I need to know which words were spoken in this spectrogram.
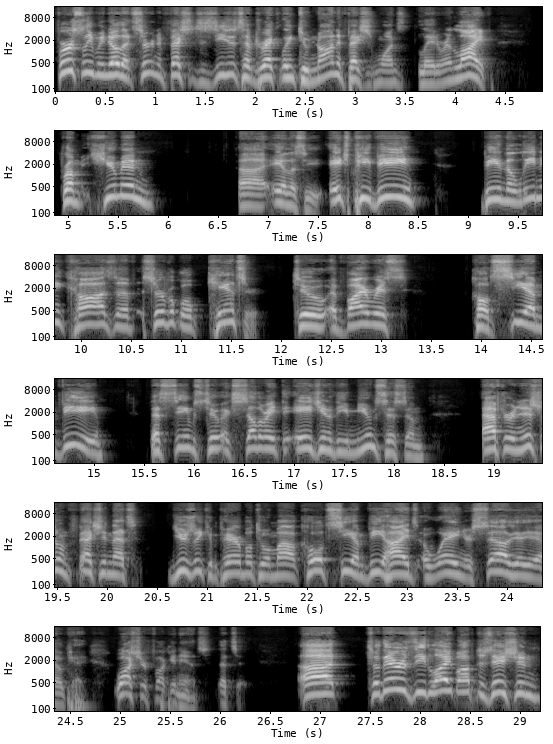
Firstly, we know that certain infectious diseases have direct link to non-infectious ones later in life. From human, uh, let's see, HPV being the leading cause of cervical cancer to a virus called CMV that seems to accelerate the aging of the immune system. After an initial infection that's usually comparable to a mild cold, CMV hides away in your cells. Yeah, yeah, okay. Wash your fucking hands. That's it. Uh, so there is the live optimization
